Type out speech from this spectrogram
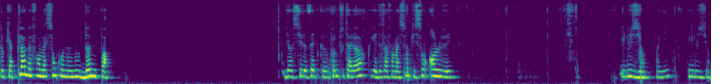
Donc, il y a plein d'informations qu'on ne nous donne pas. Il y a aussi le fait que, comme tout à l'heure, qu'il y a des informations qui sont enlevées. Illusion, vous voyez? Illusion.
